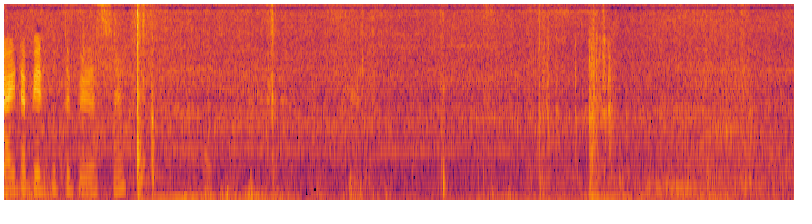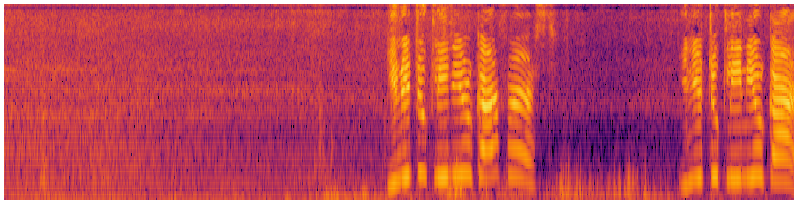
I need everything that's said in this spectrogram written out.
গাড়িটা বের করতে পেরেছে You need to clean your car first. You need to clean your car.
